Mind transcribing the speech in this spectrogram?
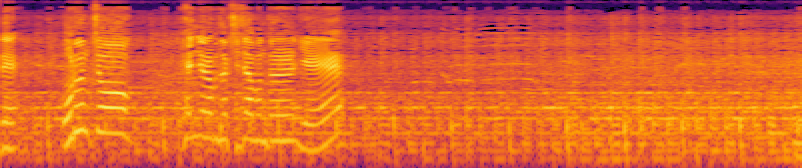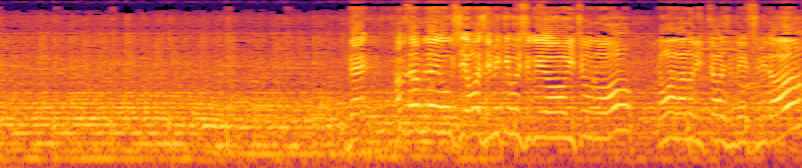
네, 오른쪽 팬 여러분들, 기자분들, 예. 네, 감사합니다, 영웅 씨. 영화 재밌게 보시고요. 이쪽으로 영화관으로 입장하시면 되겠습니다.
